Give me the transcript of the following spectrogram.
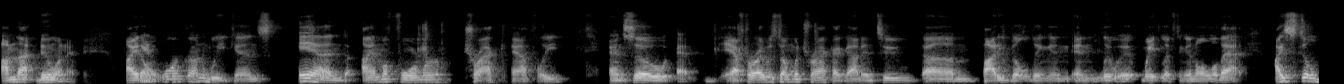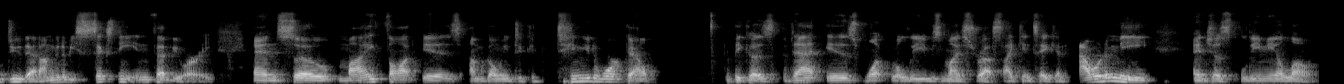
I'm not doing it. I don't yeah. work on weekends. And I'm a former track athlete. And so after I was done with track, I got into um, bodybuilding and, and weightlifting and all of that. I still do that. I'm going to be 60 in February. And so my thought is I'm going to continue to work out because that is what relieves my stress. I can take an hour to me and just leave me alone.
